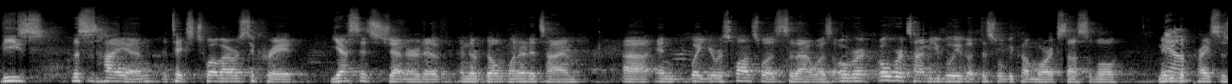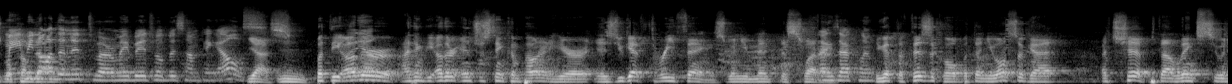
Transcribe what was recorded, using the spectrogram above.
these. This is high end. It takes 12 hours to create. Yes, it's generative, and they're built one at a time. Uh, and what your response was to that was over over time, you believe that this will become more accessible. Maybe Yeah. the prices will Maybe come not down. the knitwear. Maybe it will be something else. Yes, but the But other, I think the other interesting component here is you get three things when you mint this sweater. Exactly. You get the physical, but then you also get a chip that links to an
